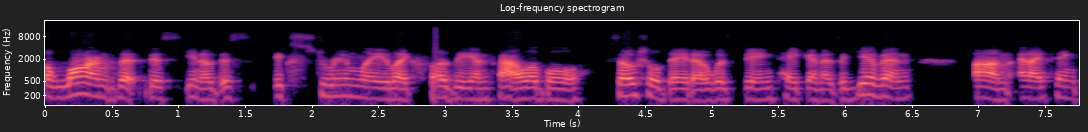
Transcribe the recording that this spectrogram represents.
alarmed that this, you know, this extremely like fuzzy and fallible social data was being taken as a given. Um, and I think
